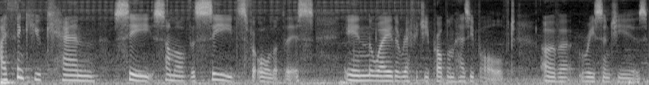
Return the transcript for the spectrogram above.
I think you can see some of the seeds for all of this in the way the refugee problem has evolved over recent years.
